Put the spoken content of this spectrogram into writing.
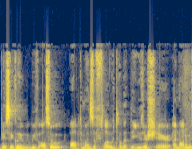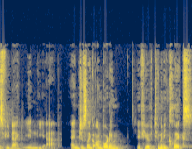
basically, we've also optimized the flow to let the user share anonymous feedback in the app. And just like onboarding, if you have too many clicks,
